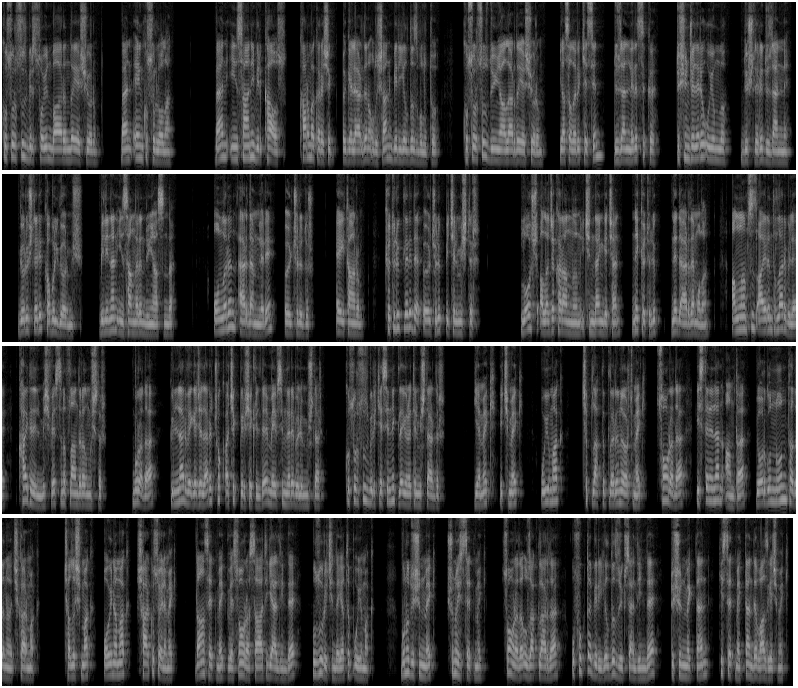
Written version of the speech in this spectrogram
Kusursuz bir soyun bağrında yaşıyorum. Ben en kusurlu olan. Ben insani bir kaos, karma karışık ögelerden oluşan bir yıldız bulutu. Kusursuz dünyalarda yaşıyorum. Yasaları kesin, düzenleri sıkı. Düşünceleri uyumlu, düşleri düzenli. Görüşleri kabul görmüş. Bilinen insanların dünyasında. Onların erdemleri ölçülüdür. Ey Tanrım, kötülükleri de ölçülüp biçilmiştir. Loş alacakaranlığın içinden geçen ne kötülük ne de erdem olan, anlamsız ayrıntılar bile kaydedilmiş ve sınıflandırılmıştır. Burada günler ve geceler çok açık bir şekilde mevsimlere bölünmüşler. Kusursuz bir kesinlikle yönetilmişlerdir. Yemek, içmek, uyumak, çıplaklıklarını örtmek, sonra da istenilen anta yorgunluğun tadını çıkarmak. Çalışmak, oynamak, şarkı söylemek, dans etmek ve sonra saati geldiğinde huzur içinde yatıp uyumak. Bunu düşünmek, şunu hissetmek, sonra da uzaklarda, ufukta bir yıldız yükseldiğinde düşünmekten, hissetmekten de vazgeçmek.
